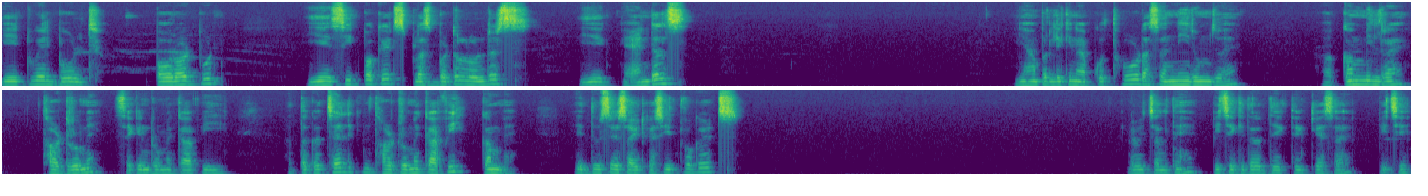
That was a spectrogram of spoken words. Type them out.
ये ट्वेल्व बोल्ट पावर आउटपुट ये seat pockets plus bottle holders ये हैंडल्स यहाँ पर लेकिन आपको थोड़ा सा नी रूम जो है कम मिल रहा है। थर्ड रो में सेकंड रो में काफ़ी हद तक अच्छा है, लेकिन थर्ड रो में काफ़ी कम है। ये दूसरे साइड का सीट पॉकेट्स अभी चलते हैं, पीछे की तरफ़ देखते हैं कैसा है, पीछे।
